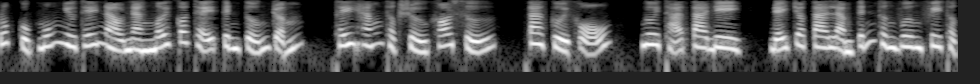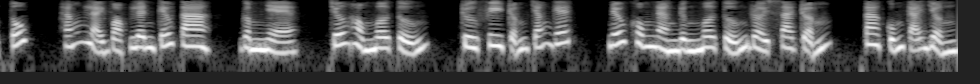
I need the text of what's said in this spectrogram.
rốt cuộc muốn như thế nào nàng mới có thể tin tưởng trẫm, thấy hắn thật sự khó xử, ta cười khổ, ngươi thả ta đi, để cho ta làm tính thân vương phi thật tốt, hắn lại vọt lên kéo ta, gầm nhẹ, chớ hòng mơ tưởng, trừ phi trẫm chán ghét, nếu không nàng đừng mơ tưởng rời xa trẫm, ta cũng cả giận,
